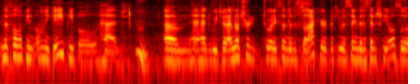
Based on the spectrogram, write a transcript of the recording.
in the Philippines only gay people had Hmm. um, had WeChat. I'm not sure to what extent that is still accurate, but he was saying that essentially also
